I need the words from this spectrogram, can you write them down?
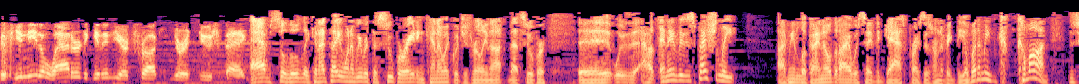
If you need a ladder to get into your truck, you're a douchebag. Absolutely. Can I tell you when we were at the Super 8 in Kennewick, which is really not that super, uh, it was out, and it was especially. I mean, look, I know that I always say the gas prices aren't a big deal, but I mean, c- come on. This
